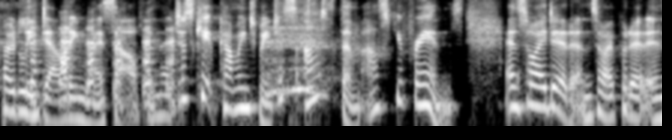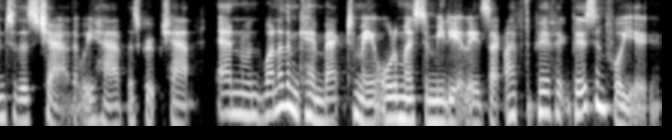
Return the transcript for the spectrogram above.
totally doubting myself. And it just kept coming to me. Just ask them, ask your friends. And so I did. And so I put it into this chat that we have, this group chat. And one of them came back to me almost immediately. It's like, I have the perfect person for you.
